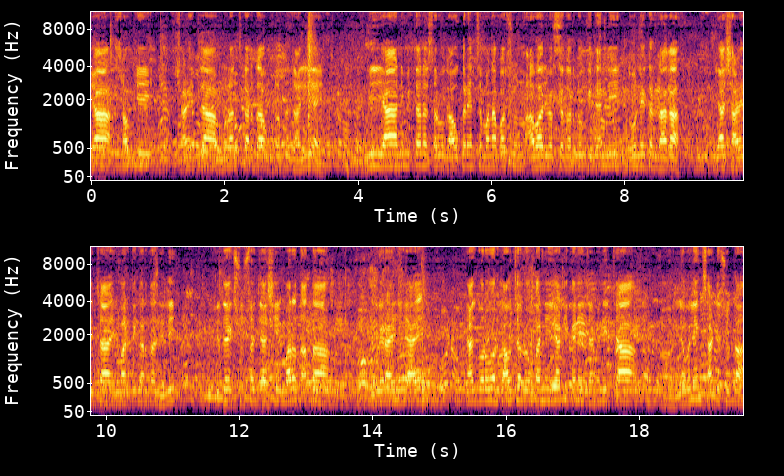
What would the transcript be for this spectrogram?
या सावकी शाळेतल्या मुलांकरता उपलब्ध झालेली आहे. मी या निमित्तानं सर्व गावकऱ्यांचं मनापासून आभार व्यक्त करतो की त्यांनी दोन एकर जागा या शाळेच्या इमारतीकरता दिली. तिथे एक सुसज्ज अशी इमारत आता उभी राहिलेली आहे. त्याचबरोबर गावच्या लोकांनी या ठिकाणी जमिनीच्या लेवलिंगसाठी सुद्धा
